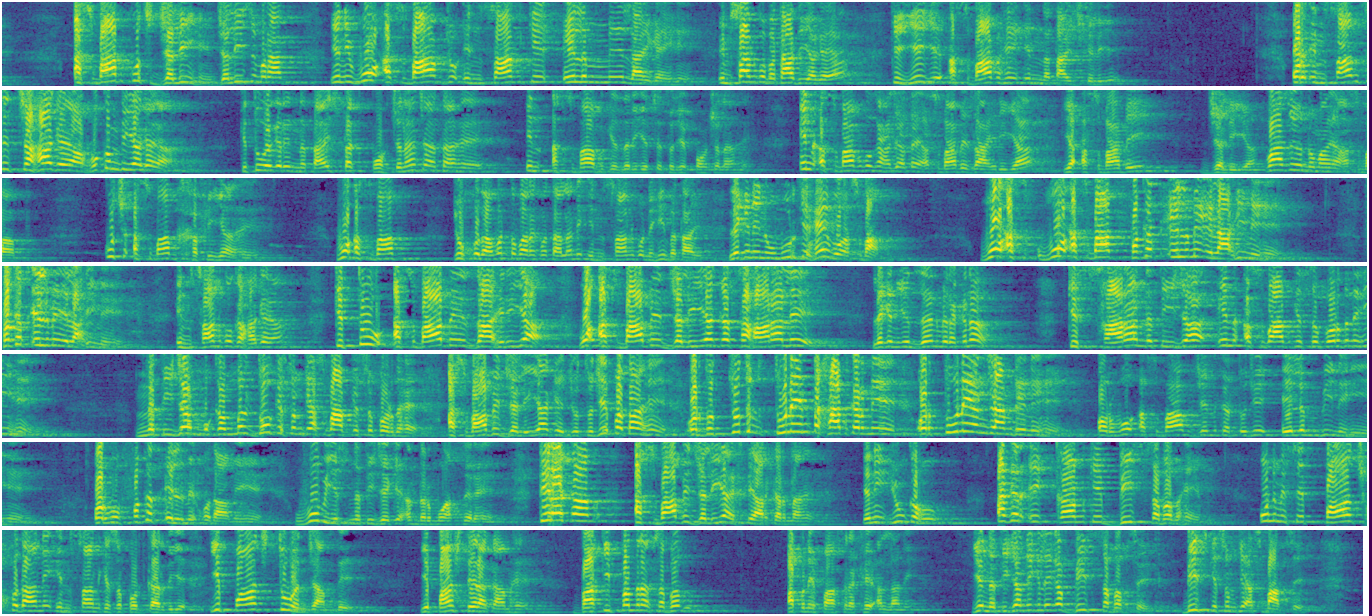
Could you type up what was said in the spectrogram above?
इसबाब कुछ जली हैं, जली से मुराद, यानी वो इसबाब जो इंसान के इल्म में लाए गए हैं। इंसान को बता दिया गया कि ये ये इसबाब हैं इन नतज के लिए। और इंसान से चाहा गया, हुक्म दिया गया कि तू अगर इन नतज तक पहुँचना चाहता है, इन इसबाब के ज़रिए से तुझे पहुँचना है। इन असबाब को कहा जाता है इसबाब ज़ाहरिया या इसबाब जलिया। वाज नुमाया इसबाब कुछ असबाब खफिया हैं वो इसबाब जो खुदावन तबारक वाली ने इंसान को नहीं बताए लेकिन इन उमूर के हैं वो इसबाब वो अस, वो इसबाब फ़कत इल्म इलाही में है। फ़कत इल्म इलाही में है। इंसान को कहा गया कि तू इसबाब ज़ाहरिया वो इसबाब जलिया का सहारा ले। लेकिन ये जहन में रखना कि सारा नतीजा इन इसबाब के सुपुर्द नहीं है। नतीजा मुकम्मल दो किस्म के इसबाब के सुपुर्द है। इसबाब जलिया के जो तुझे पता है और जो तूने इंतखाब करने हैं और तूने अंजाम देने हैं। और वो इसबाब जिनका तुझे इल्म भी नहीं है और वो फकत इल्म खुदा में है। वो भी इस नतीजे के अंदर मुआसर है। तेरा काम असबाब जलिया इख्तियार करना है। यानी यूँ कहो, अगर एक काम के बीस सबब हैं, उनमें से पाँच खुदा ने इंसान के सपोर्ट कर दिए। ये पाँच तू अंजाम दे। ये पाँच तेरा काम है, बाकी पंद्रह सबब अपने पास रखे अल्लाह ने। ये नतीजा निकलेगा बीस सबब से, बीस किस्म के असबाब से।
